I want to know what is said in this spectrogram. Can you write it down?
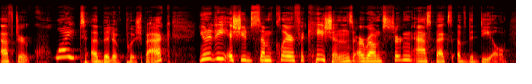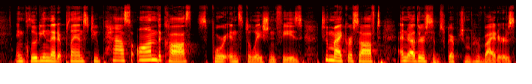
After quite a bit of pushback, Unity issued some clarifications around certain aspects of the deal, including that it plans to pass on the costs for installation fees to Microsoft and other subscription providers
